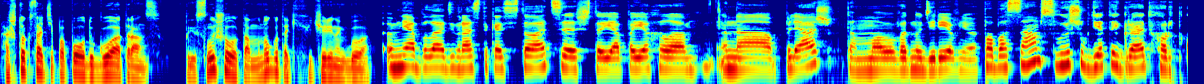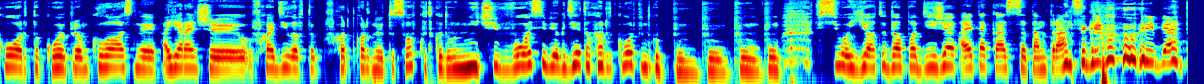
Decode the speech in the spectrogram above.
А что, кстати, по поводу Goa Trance? Ты слышала, там много таких вечеринок было? У меня была один раз такая ситуация, что я поехала на пляж, там, э, в одну деревню. По басам слышу, где-то играет хардкор, такой прям классный. А я раньше входила в, в хардкорную тусовку, такой думаю, ничего себе, где-то хардкор, прям такой пум-пум-пум-пум. Все, я туда подъезжаю. А это, оказывается, там транс играл у ребят.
